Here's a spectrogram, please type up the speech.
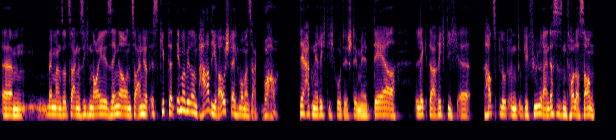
ähm, wenn man sozusagen sich neue Sänger und so anhört, es gibt dann immer wieder ein paar, die rausstechen, wo man sagt, wow, der hat eine richtig gute Stimme, der legt da richtig äh, Herzblut und Gefühl rein, das ist ein toller Song.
